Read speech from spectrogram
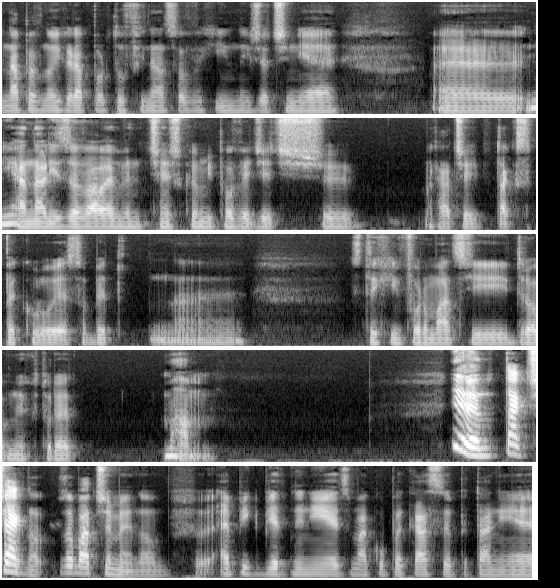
na pewno ich raportów finansowych i innych rzeczy nie, e, nie analizowałem, więc ciężko mi powiedzieć, raczej tak spekuluję sobie e, z tych informacji drobnych, które mam. Nie wiem, tak czy jak, no, zobaczymy. No. Epic biedny nie jest, ma kupę kasy. Pytanie,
